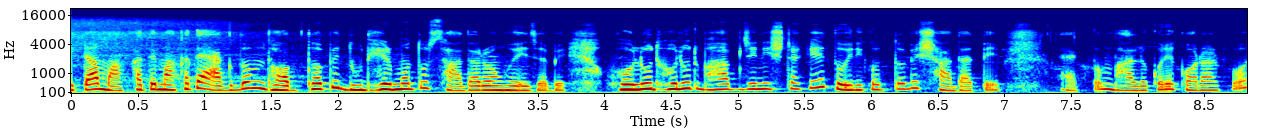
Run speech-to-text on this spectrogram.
এটা মাখাতে মাখাতে একদম ধপধপে দুধের মতো সাদা রং হয়ে যাবে। হলুদ হলুদ ভাব জিনিসটাকে তৈরি করতে হবে সাদাতে। একদম ভালো করে করার পর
